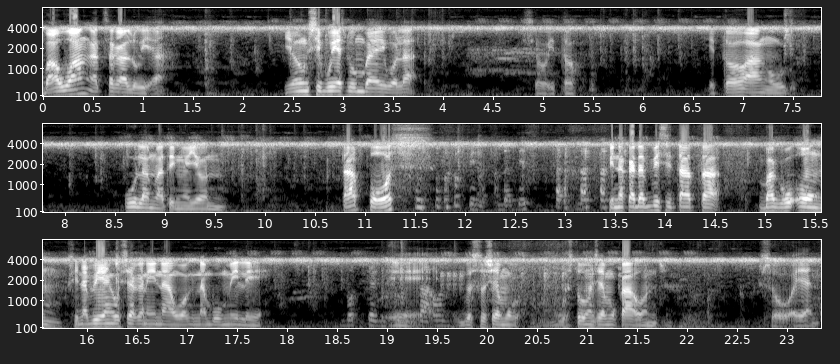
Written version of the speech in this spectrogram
bawang at saka luya. Yung sibuyas bombay wala. So ito. Ito ang ulam natin ngayon. Tapos, Pinakadabis. pinakadabi si tata bagoong sinabihan ko siya kanina wag na bumili eh, gusto siya mo gusto man siya mukaon so ayan.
